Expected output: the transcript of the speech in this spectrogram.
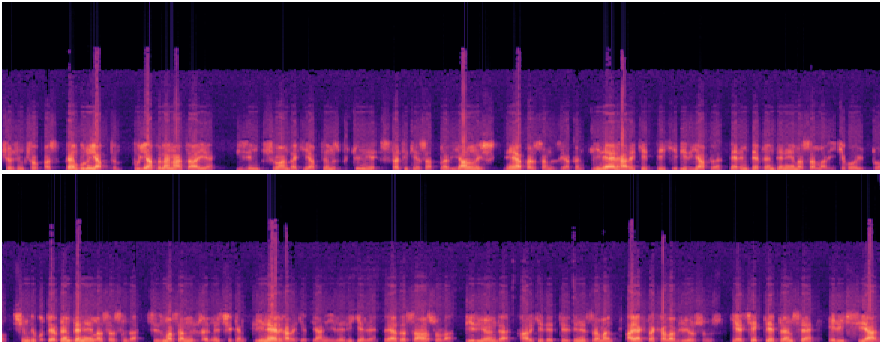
çözüm çok basit. Ben bunu yaptım. Bu yapılan hatayı bizim şu andaki yaptığımız bütün statik hesaplar yanlış. Ne yaparsanız yapın. Lineer hareketteki bir yapı. Benim deprem deney masam var iki boyutlu. Şimdi bu deprem deney masasında siz masanın üzerine çıkın. Lineer hareket yani ileri geri veya da sağa sola bir yönde hareket ettirdiğiniz zaman ayakta kalabiliyorsunuz. Gerçek depremse elipsiyal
